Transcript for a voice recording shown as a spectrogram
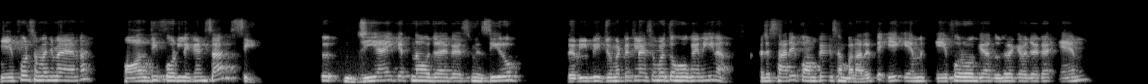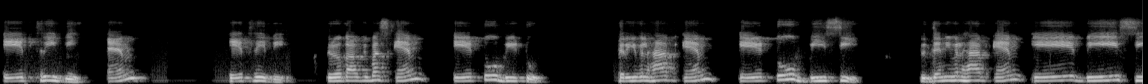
A four समझ में आया ना? All the four ligands are same तो जी आई कितना हो जाएगा इसमें? Zero there will be geometric isomer तो होगा नहीं ना? अच्छा सारे कॉम्प्लेक्स हम बना लेते एक एम ए फोर हो गया, दूसरा क्या हो जाएगा? M A three B M A three B फिर होगा आपके पास M A two B two फिर you will have M A two B C then you you will have m, a b c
